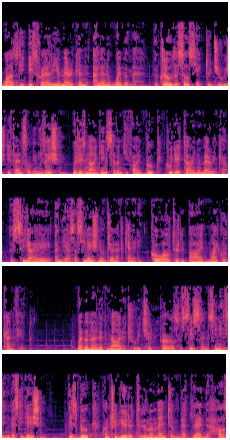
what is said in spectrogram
was the Israeli-American Alan Weberman, a close associate to Jewish Defense Organization, with his 1975 book, Coup d'etat in America, The CIA and the Assassination of John F. Kennedy, co-authored by Michael Canfield. Weberman acknowledged Richard Perle's assistance in his investigation. This book contributed to the momentum that led the House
